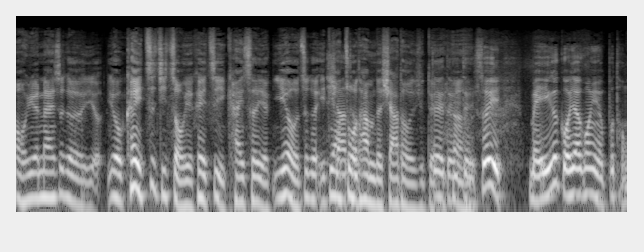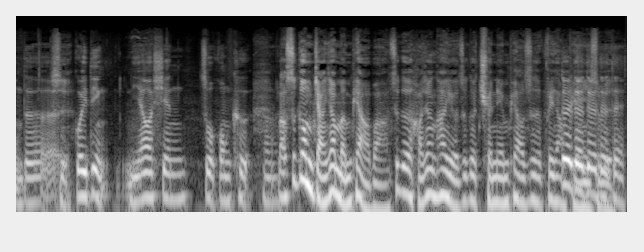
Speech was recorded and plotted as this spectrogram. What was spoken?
哦，原来这个有有可以自己走，也可以自己开车，也也有这个一定要坐他们的 shuttle 去对对对，嗯所以每一个国家公园有不同的规定，你要先做功课。嗯，老师跟我们讲一下门票好不好？这个好像它有这个全年票是非常对便宜，对对对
